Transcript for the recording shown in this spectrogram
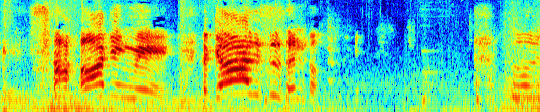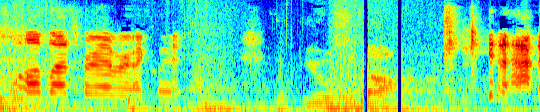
this. Stop hogging me! God, this is annoying. Oh, these walls last forever. I quit. You stop. Get out of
